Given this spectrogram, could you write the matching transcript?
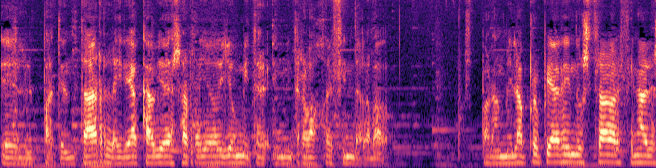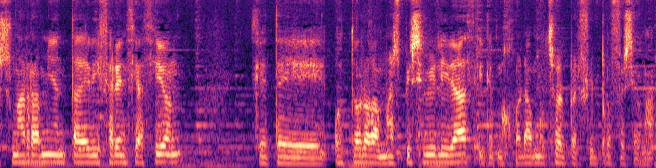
el patentar la idea que había desarrollado yo en mi, trabajo de fin de grado. Pues para mí la propiedad industrial al final es una herramienta de diferenciación que te otorga más visibilidad y que mejora mucho el perfil profesional.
